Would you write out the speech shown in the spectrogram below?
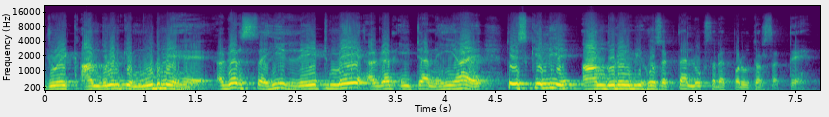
जो एक आंदोलन के मूड में है, अगर सही रेट में अगर ईटा नहीं आए तो इसके लिए आंदोलन भी हो सकता है, लोग सड़क पर उतर सकते हैं।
